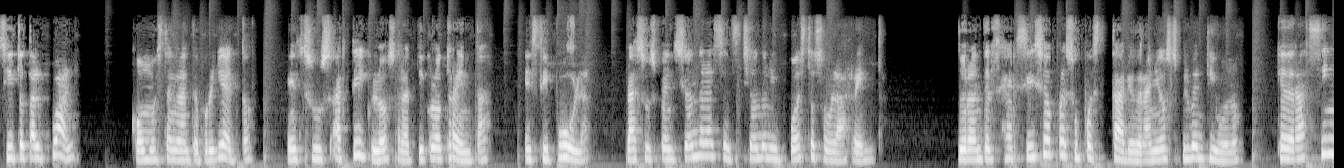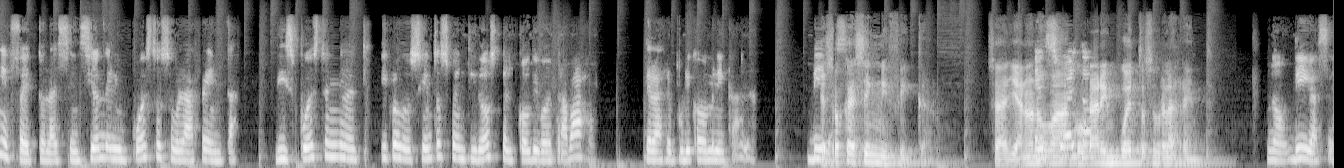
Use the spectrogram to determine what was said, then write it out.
Cito tal cual, como está en el anteproyecto, en sus artículos, el artículo 30 estipula la suspensión de la exención del impuesto sobre la renta. Durante el ejercicio presupuestario del año 2021, quedará sin efecto la exención del impuesto sobre la renta dispuesto en el artículo 222 del Código de Trabajo de la República Dominicana. ¿Eso qué significa? O sea, ya no nos van a cobrar impuestos sobre la renta. No, dígase.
